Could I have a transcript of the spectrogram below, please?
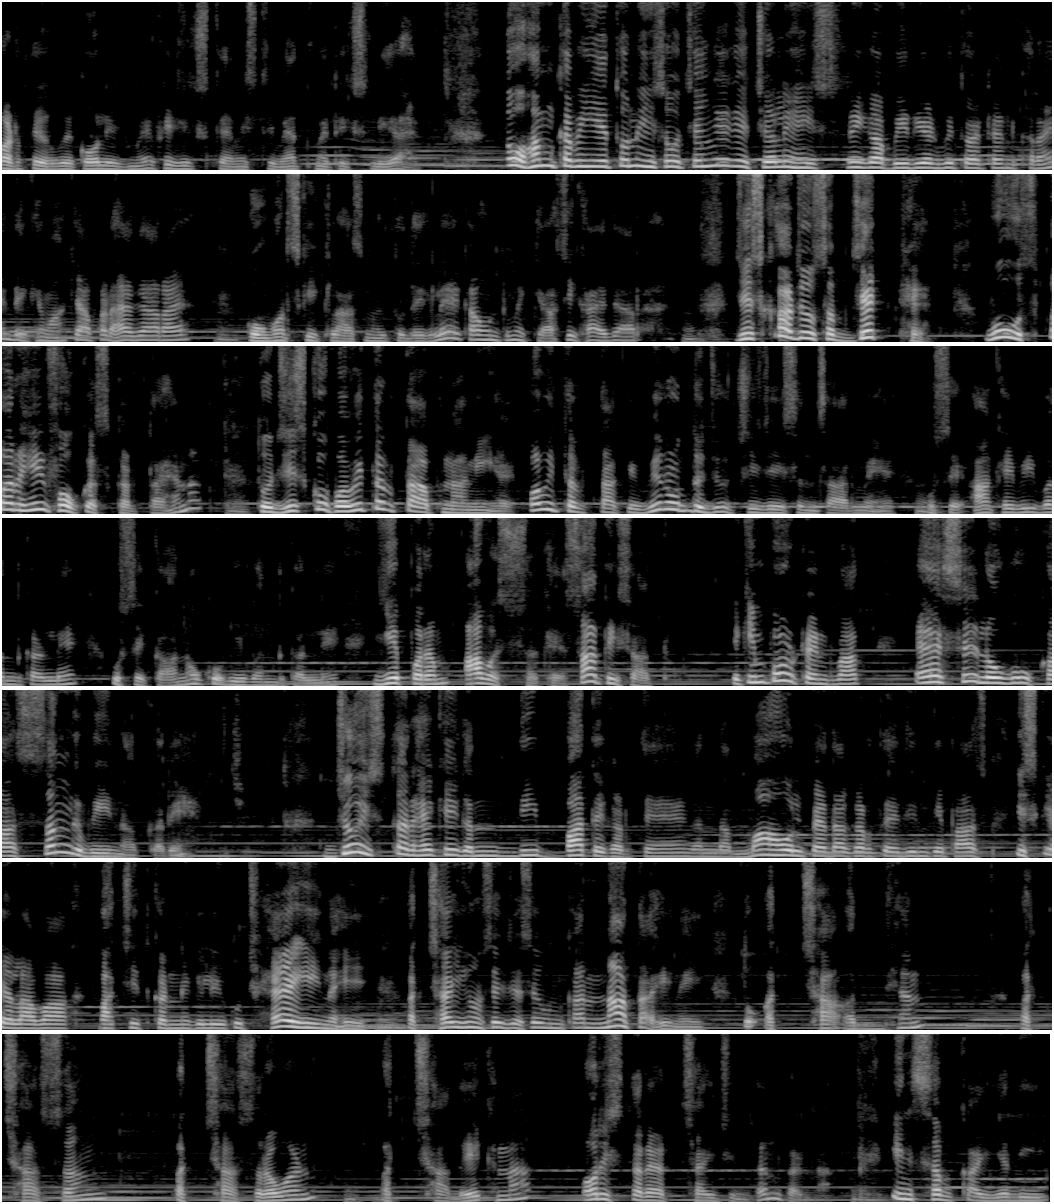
पढ़ते हुए कॉलेज में फिजिक्स केमिस्ट्री मैथमेटिक्स लिया है तो हम कभी ये तो नहीं सोचेंगे कि चलें हिस्ट्री का पीरियड भी तो अटेंड कराएँ देखें वहाँ क्या पढ़ाया जा रहा है कॉमर्स हम्म। की क्लास में तो देख ले अकाउंट में क्या सिखाया जा रहा है हम्म। जिसका जो सब्जेक्ट है वो उस पर ही फोकस करता है ना? हम्म। तो जिसको पवित्रता अपनानी है पवित्रता के विरुद्ध जो चीज़ें संसार में है उसे उससे आँखें भी बंद कर लें उससे कानों को भी बंद कर लें ये परम आवश्यक है। साथ ही साथ एक इम्पोर्टेंट बात ऐसे लोगों का संग भी ना करें। जो इस तरह के गंदी बातें करते हैं गंदा माहौल पैदा करते हैं जिनके पास इसके अलावा बातचीत करने के लिए कुछ है ही नहीं हम्म। अच्छाइयों से जैसे उनका नाता ही नहीं तो अच्छा अध्ययन अच्छा संग अच्छा श्रवण हम्म। अच्छा देखना और इस तरह अच्छा ही चिंतन करना हम्म। इन सब का यदि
